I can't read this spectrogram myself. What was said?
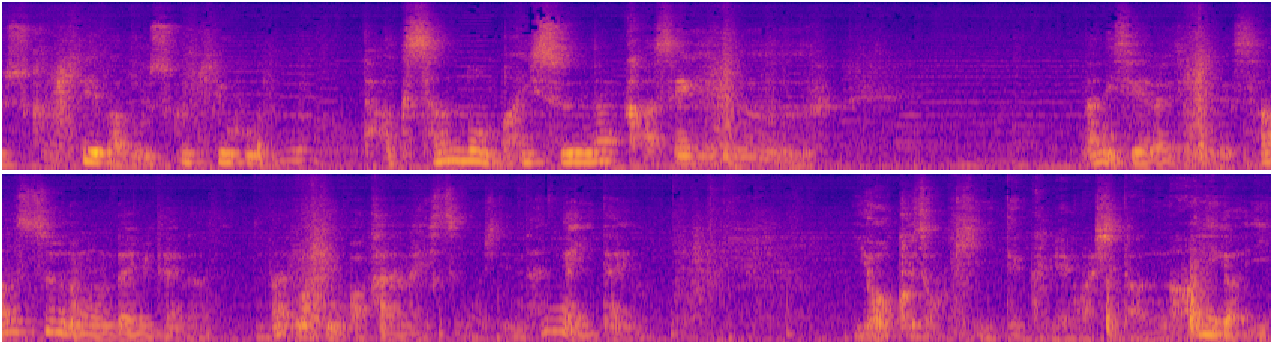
薄く切れば薄く切るほどたくさんの枚数が稼げる。何生来さんで算数の問題みたいなわけもわからない質問をして何が言いたいの？よくぞ聞いてくれました。何が言い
